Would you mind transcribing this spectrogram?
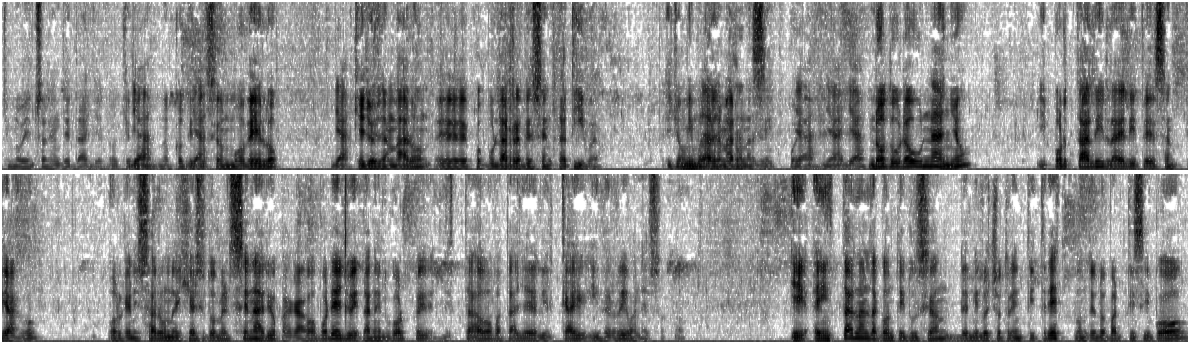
Yo no voy a entrar en detalles, ¿no? que Ya, una constitución modelo ya. que ellos llamaron eh, popular representativa. Ellos mismos la llamaron así. Bueno, Ya, ya, ya. no duró un año y Portal y la élite de Santiago organizaron un ejército mercenario pagado por ellos y dan el golpe de Estado, batalla del Ircay y derriban eso. e instalan la constitución de 1833, donde no participó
